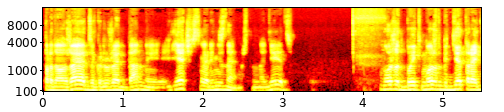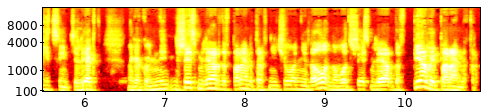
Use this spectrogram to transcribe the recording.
продолжают загружать данные. Я, честно говоря, не знаю, на что надеяться. Может быть, может быть, где-то родится интеллект на какой 6 миллиардов параметров ничего не дало, но вот 6 миллиардов первый параметр,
